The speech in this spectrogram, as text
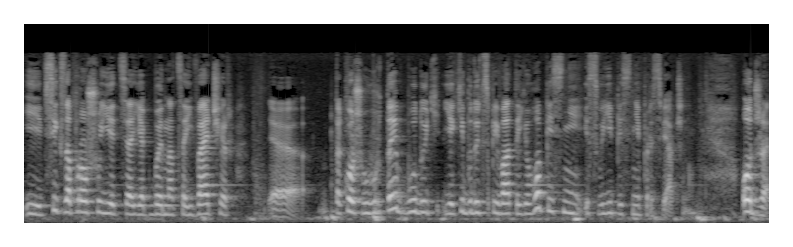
І всіх запрошується, якби на цей вечір. Е, також гурти будуть, які будуть співати його пісні і свої пісні присвячено. Отже,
